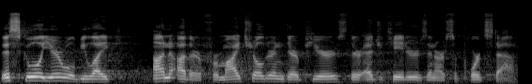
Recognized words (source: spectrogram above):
This school year will be like another for my children, their peers, their educators, and our support staff.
